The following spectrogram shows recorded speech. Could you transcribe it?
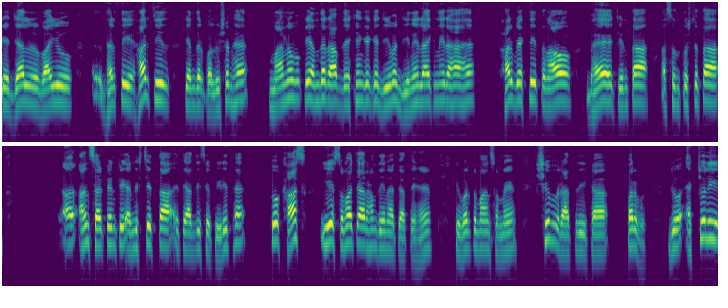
कि जल, वायु, धरती, हर चीज़ के अंदर पोल्यूशन है। मानव के अंदर आप देखेंगे कि जीवन जीने लायक नहीं रहा है। हर व्यक्ति तनाव, भय, चिंता, असंतुष्टता अनसर्टेनिटी अनिश्चितता इत्यादि से पीड़ित है। तो खास ये समाचार हम देना चाहते हैं कि वर्तमान समय शिवरात्रि का पर्व, जो एक्चुअली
